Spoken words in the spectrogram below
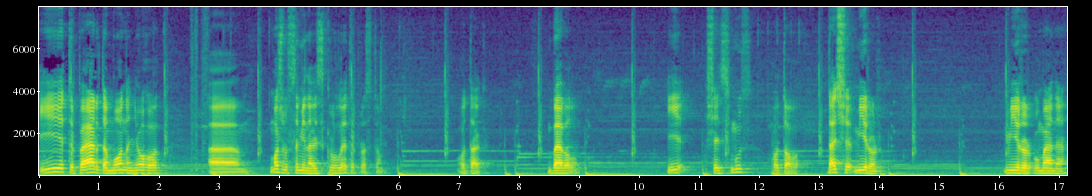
і тепер дамо на нього. Ем, можемо самі навіть скруглити просто. Отак. Bevel. І Shade Smooth. Готово. Далі Mirror. Mirror у мене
